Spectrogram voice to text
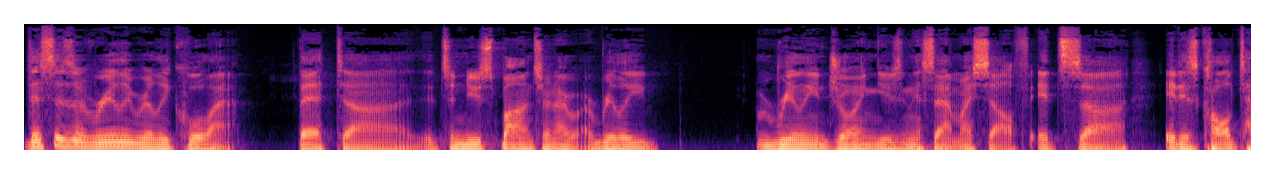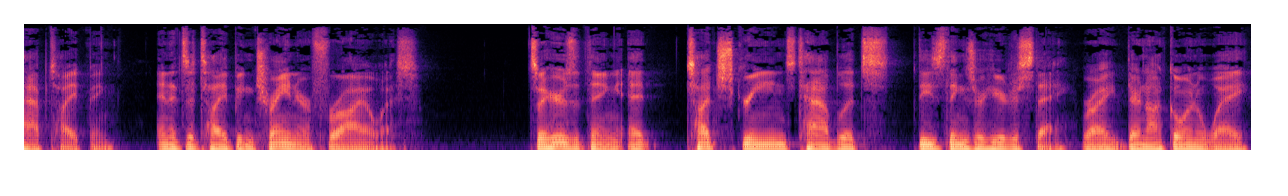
This is a really really cool app that uh, it's a new sponsor, and I, I really I'm really enjoying using this app myself. It's uh, it is called Tap Typing, and it's a typing trainer for iOS. So here's the thing: at touch screens, tablets, these things are here to stay. Right? They're not going away.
